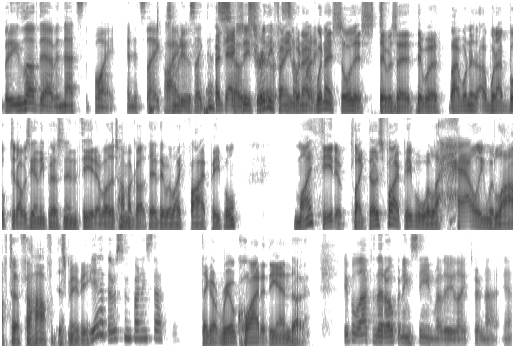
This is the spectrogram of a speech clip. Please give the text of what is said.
but you love them and that's the point. And it's like I- somebody was like, that's Actually, so it's really true. funny. so when I when I saw this, there was a there were I wanted when I booked it, I was the only person in the theater. By the time I got there, there were like five people. My theater, like those five people, were howling with laughter for half of this movie. yeah, there was some funny stuff. They got real quiet at the end, though. People laughed at that opening scene, whether you liked it or not. Yeah.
